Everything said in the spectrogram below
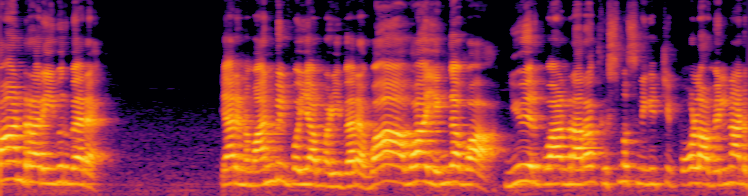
வான்றாரு இவர் வேற. யார் நம்ம அன்பில் பொய்யாமொழி வேற? வா வா எங்க வா? நியூ இயர்க்கு வான்றாரா? கிறிஸ்மஸ் நிகழ்ச்சி போகலாம் வெளிநாடு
